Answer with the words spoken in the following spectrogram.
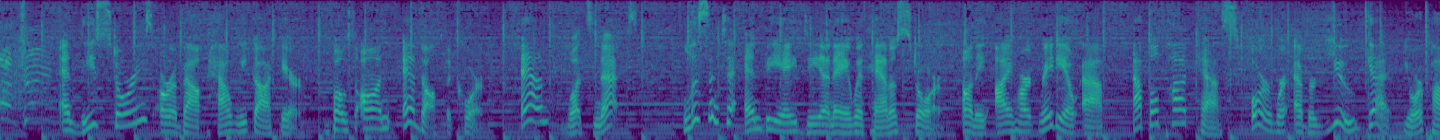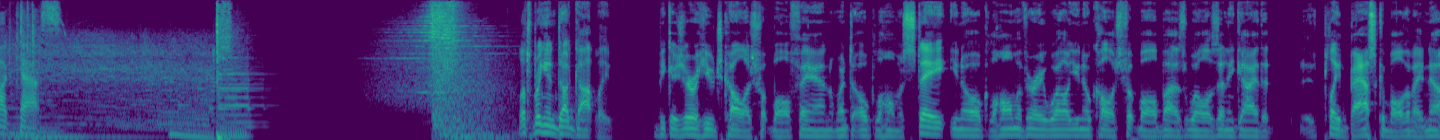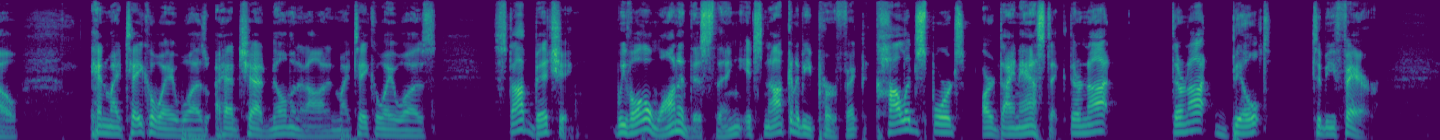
And these stories are about how we got here, both on and off the court. And what's next? Listen to NBA DNA with Hannah Storm on the iHeartRadio app, Apple Podcasts, or wherever you get your podcasts. Let's bring in Doug Gottlieb because you're a huge college football fan. Went to Oklahoma State. You know Oklahoma very well. You know college football about as well as any guy that played basketball that I know. And my takeaway was I had Chad Millman on, and my takeaway was stop bitching. We've all wanted this thing. It's not going to be perfect. College sports are dynastic. They're not they're not built to be fair.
